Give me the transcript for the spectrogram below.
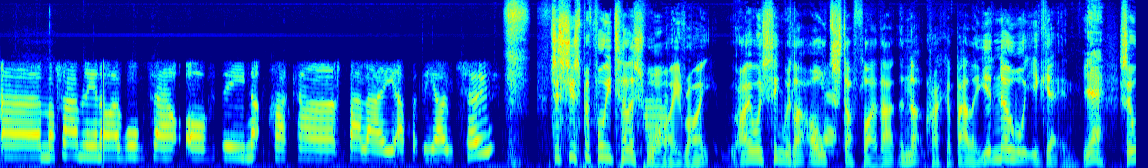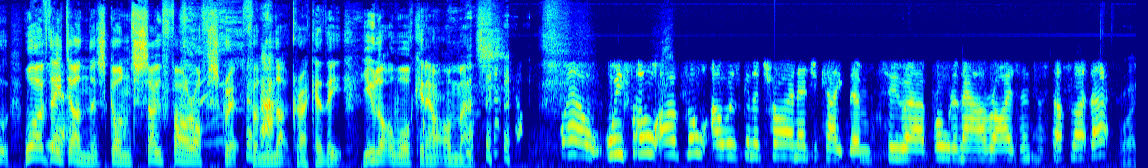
uh, my family and I, walked out of the Nutcracker Ballet up at the O2. Just just before you tell us why, right? I always think with like old stuff like that, the Nutcracker Ballet, you know what you're getting. Yeah. So what have they Yeah. done that's gone so far off script from the Nutcracker that you lot are walking out on masse? Well, we thought I thought I was going to try and educate them to uh, broaden our horizons and stuff like that, Right.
